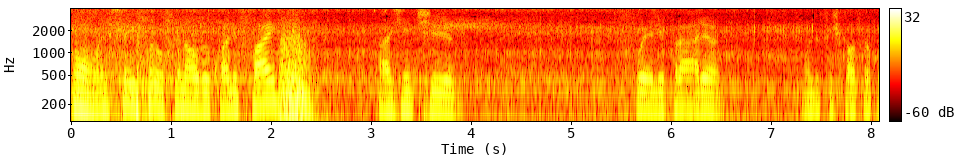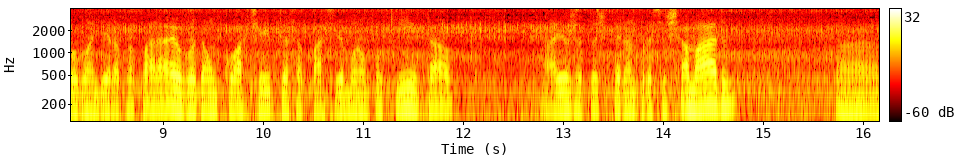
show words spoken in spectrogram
Bom, esse aí foi o final do Qualify. A gente foi ali para a área onde o fiscal ficou com a bandeira para parar. Eu vou dar um corte aí porque essa parte demorou um pouquinho e tal. Aí eu já estou esperando para ser chamado. Ah,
